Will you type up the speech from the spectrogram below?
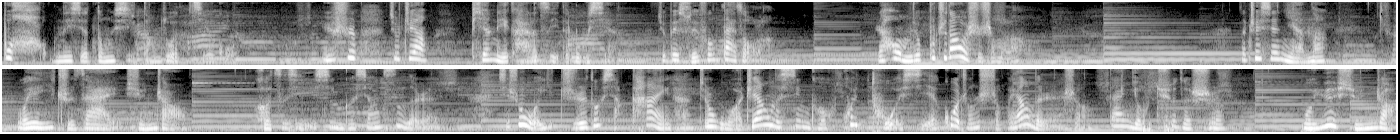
不好的那些东西当做结果，于是就这样偏离开了自己的路线，就被随风带走了。然后我们就不知道是什么了。那这些年呢，我也一直在寻找和自己性格相似的人。其实我一直都想看一看，就是我这样的性格会妥协过成什么样的人生。但有趣的是，我越寻找，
